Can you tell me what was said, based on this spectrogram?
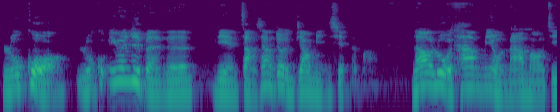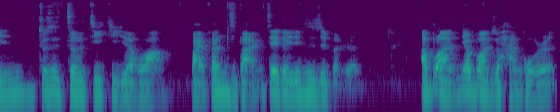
如果如果因为日本人的脸长相就比较明显的嘛，然后如果他没有拿毛巾就是遮鸡鸡的话，百分之百这个一定是日本人啊，不然要不然就韩国人。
